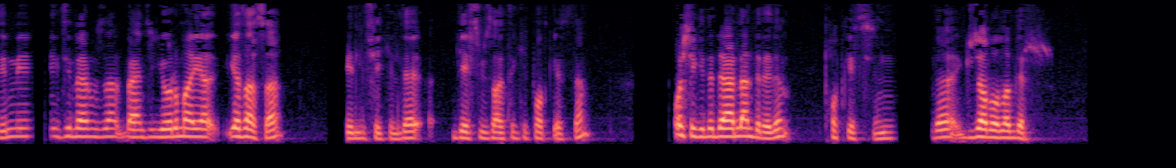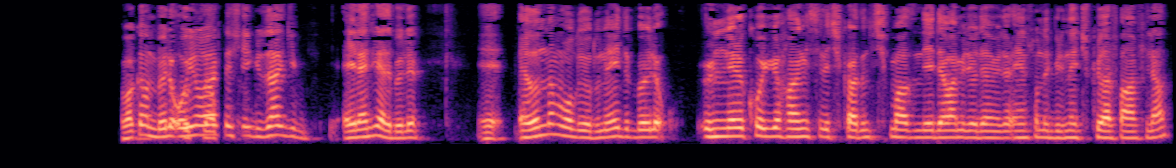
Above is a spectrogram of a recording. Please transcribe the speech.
dinleyicilerimizden bence yoruma ya- yazarsa belli şekilde geçtiğimiz haftaki podcast'ten o şekilde değerlendirelim. Podcast için de güzel olabilir. Bakalım böyle oyun Çok olarak da şey güzel gibi eğlenceli geldi böyle e, Alan'da mı oluyordu neydi böyle önlere koyuyor hangisiyle çıkardın çıkmazdın diye devam ediyor devam ediyor en sonunda birine çıkıyorlar falan filan.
